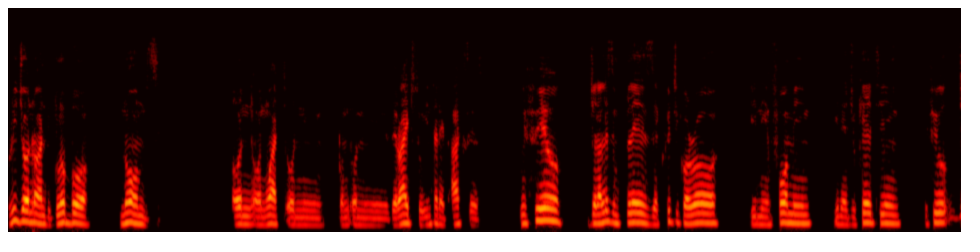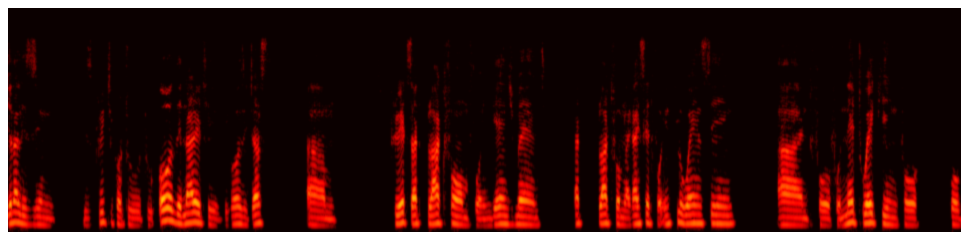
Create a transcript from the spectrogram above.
regional and global norms on, on what, on, on, on the right to internet access. We feel journalism plays a critical role in informing, in educating. We feel journalism is critical to to all the narrative because it just um, creates that platform for engagement, that platform, like I said, for influencing and for for networking for for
